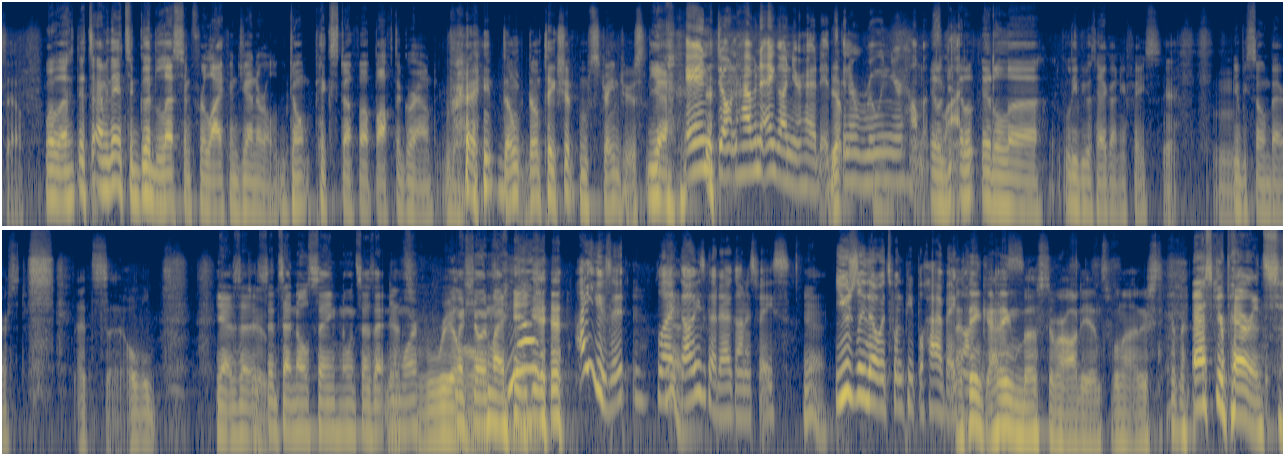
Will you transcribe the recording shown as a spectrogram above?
So, Well, that's, I mean, that's a good lesson for life in general. Don't pick stuff up off the ground. right? Don't don't take shit from strangers. Yeah. And don't have an egg on your head. It's Yep. gonna ruin your helmet It'll, slot. it'll, it'll uh, leave you with egg on your face. Yeah. You'll be so embarrassed. That's uh, old. Yeah, is that, is that an old saying? No one says that That's anymore? real Am I showing old. my no, I use it. Like, Yeah. oh, he's got egg on his face. Yeah. Usually, though, it's when people have egg I on think their I think most of our audience will not understand that. Ask your parents.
